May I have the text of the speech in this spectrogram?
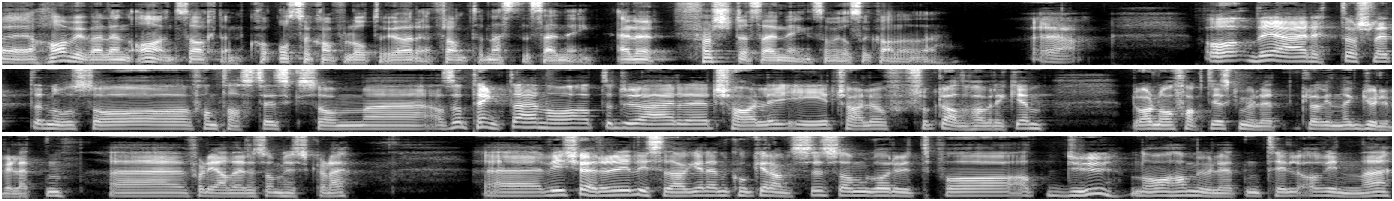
eh, har vi vel en annen sak de også kan få lov til å gjøre fram til neste sending. Eller første sending, som vi også kaller det. Ja. Og det er rett og slett noe så fantastisk som eh, Altså, tenk deg nå at du er Charlie i Charlie og sjokoladefabrikken. Du har nå faktisk muligheten til å vinne gullbilletten, eh, for de av dere som husker det. Eh, vi kjører i disse dager en konkurranse som går ut på at du nå har muligheten til å vinne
